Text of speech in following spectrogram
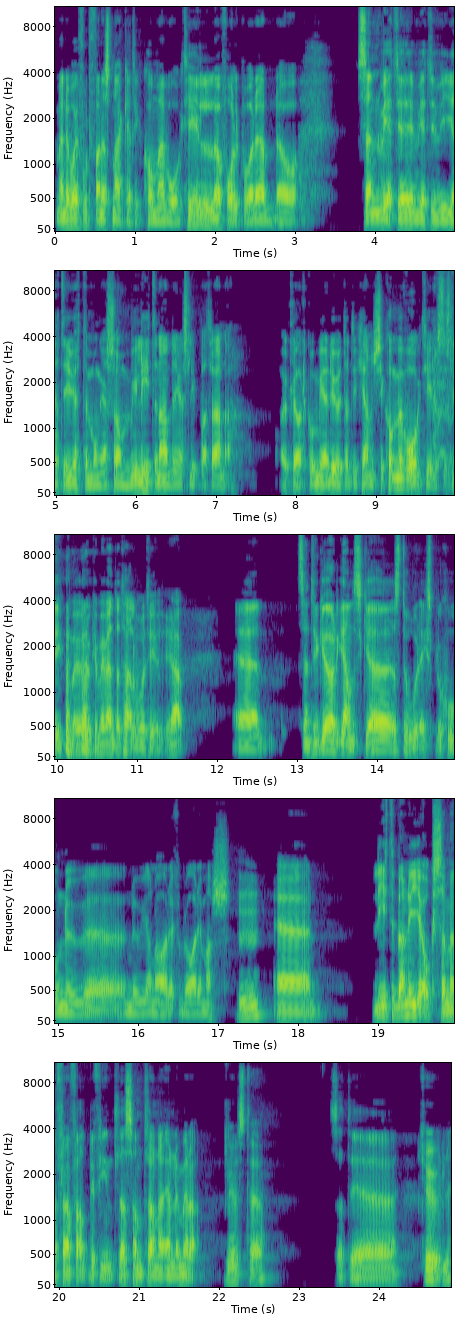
Men det var ju fortfarande snack att det kommer en våg till och folk var rädda. Och... Sen vet, jag, vet ju vi att det är jättemånga som vill hitta en anledning att slippa träna. Och det är klart, går med ut att det kanske kommer en våg till så slipper man ju, då kan man vänta ett halvår till. Ja. Eh, sen tycker jag det är en ganska stor explosion nu, eh, nu januari, februari, mars. Mm. Eh, lite bland nya också, men framförallt befintliga som tränar ännu mera. Just det. Så att det, Kul.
